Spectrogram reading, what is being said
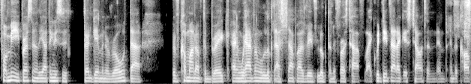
for me personally, I think this is the third game in a row that we've come out of the break and we haven't looked as sharp as we've looked in the first half. Like we did that against Charlton in, in the cup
